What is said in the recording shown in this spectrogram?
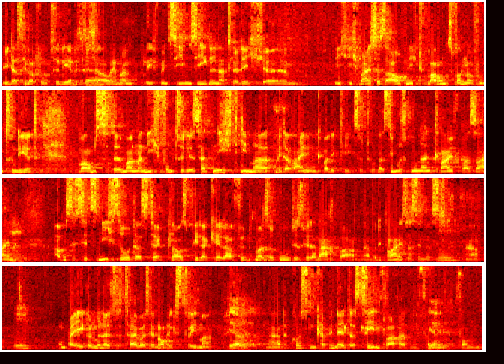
Wie das immer funktioniert, das ja. ist ja auch immer ein Brief mit sieben Siegeln natürlich. Ähm, ich, ich weiß das auch nicht, warum es manchmal funktioniert, warum es äh, manchmal nicht funktioniert. Es hat nicht immer mit der reinen Qualität zu tun. Also die muss unangreifbar sein. Mhm. Aber es ist jetzt nicht so, dass der Klaus-Peter Keller fünfmal so gut ist wie der Nachbar. Aber die Preise sind es. Mhm. Ja. Mhm. Und bei Egon Müller ist es teilweise noch extremer. Ja. ja da kostet ein Kabinett das Zehnfache wie von, ja. vom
